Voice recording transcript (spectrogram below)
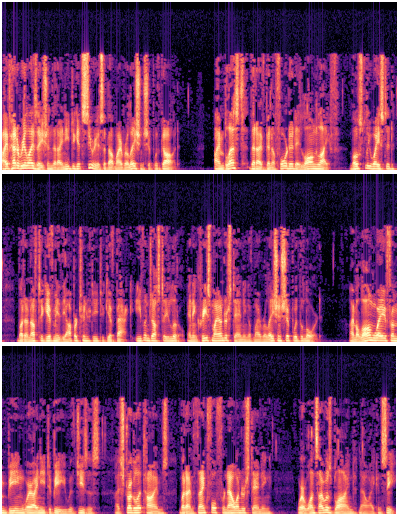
I've had a realization that I need to get serious about my relationship with God. I'm blessed that I've been afforded a long life, mostly wasted, but enough to give me the opportunity to give back, even just a little, and increase my understanding of my relationship with the Lord. I'm a long way from being where I need to be with Jesus. I struggle at times, but I'm thankful for now understanding where once I was blind, now I can see.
